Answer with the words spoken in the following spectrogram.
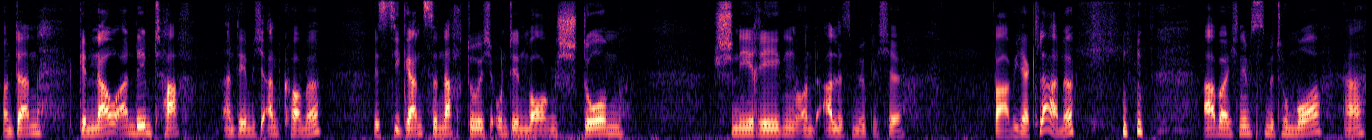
Und dann genau an dem Tag, an dem ich ankomme, ist die ganze Nacht durch und den Morgen Sturm, Schneeregen und alles Mögliche. War wieder klar, ne? Aber ich nehme es mit Humor. Ja?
